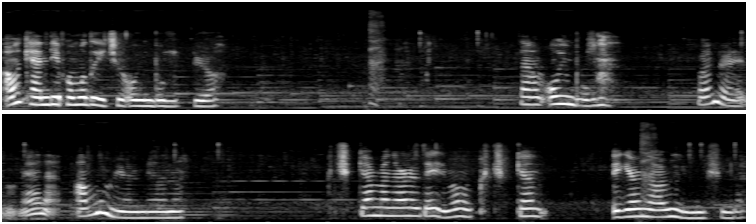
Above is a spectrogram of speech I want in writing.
Ama kendi yapamadığı için oyun bozuk diyor. Tamam oyun bozuk. Öyleydim. Yani anlamıyorum yani. Küçükken ben öyle değilim ama küçükken Egemen abim gibiyim şimdi.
